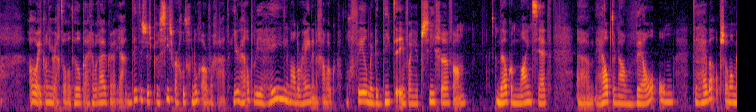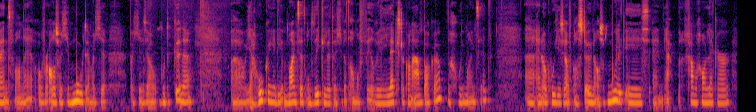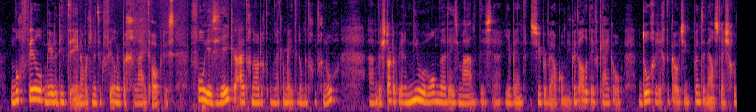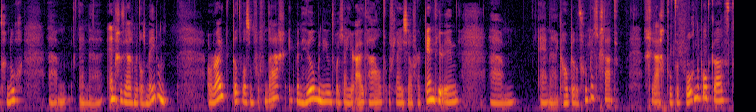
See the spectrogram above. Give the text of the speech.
ik kan hier echt wel wat hulp bij gebruiken. Ja, dit is dus precies waar goed genoeg over gaat. Hier helpen we je helemaal doorheen. En dan gaan we ook nog veel meer de diepte in van je psyche. Van welke mindset um, helpt er nou wel om te hebben op zo'n moment van hè, over alles wat je moet en wat je, wat je zou moeten kunnen. Uh, ja, hoe kun je die mindset ontwikkelen dat je dat allemaal veel relaxter kan aanpakken, de groeimindset. Uh, en ook hoe je jezelf kan steunen als het moeilijk is. En ja, dan gaan we gewoon lekker nog veel meer de diepte in. Dan word je natuurlijk veel meer begeleid ook. Dus voel je zeker uitgenodigd om lekker mee te doen met Goed Genoeg. Um, er start ook weer een nieuwe ronde deze maand, dus uh, je bent super welkom. Je kunt altijd even kijken op doelgerichtecoaching.nl slash goed genoeg. Um, en, uh, en gezellig met ons meedoen. Alright, dat was hem voor vandaag. Ik ben heel benieuwd wat jij hier uithaalt, of jij jezelf herkent hierin. Um, en uh, ik hoop dat het goed met je gaat. Graag tot de volgende podcast.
